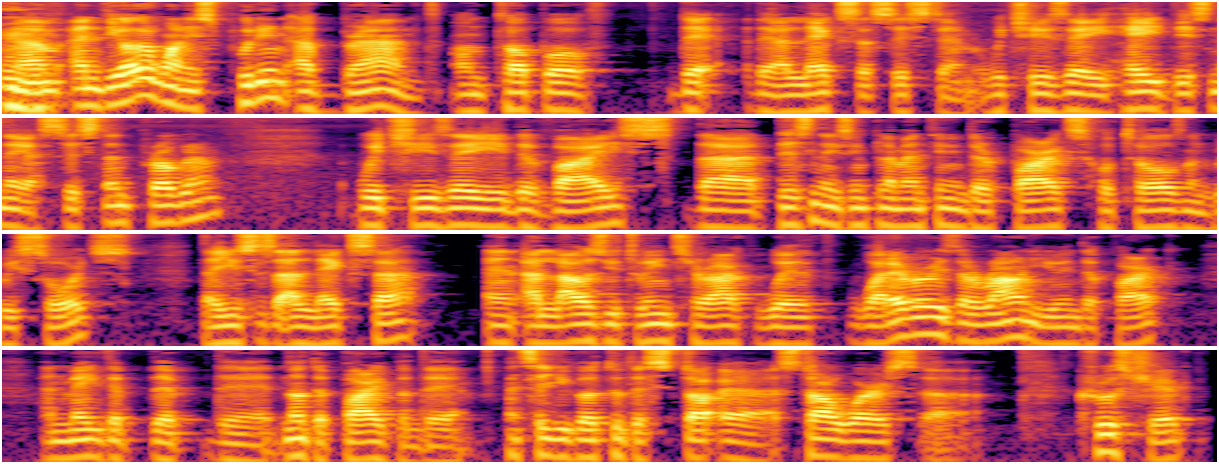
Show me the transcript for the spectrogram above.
Mm. Um, and the other one is putting a brand on top of the the Alexa system, which is a Hey Disney Assistant program, which is a device that Disney is implementing in their parks, hotels, and resorts that uses Alexa and allows you to interact with whatever is around you in the park and make the, the, the not the park but the and say you go to the Star uh, Star Wars uh, cruise ship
